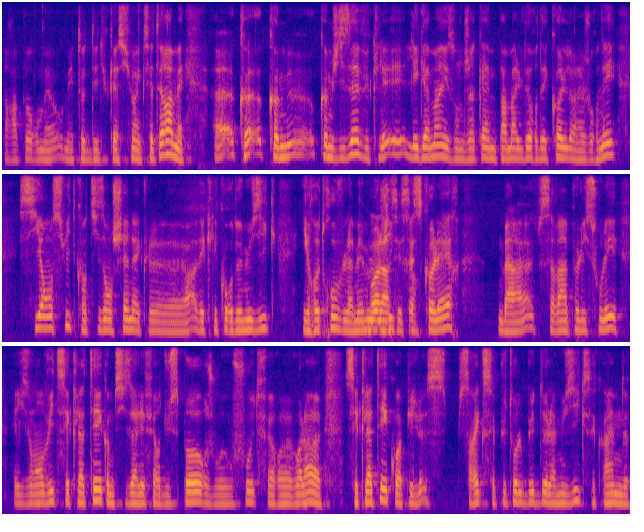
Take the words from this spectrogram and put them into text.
par rapport aux, méthodes d'éducation, etc. Mais euh, comme, comme je disais, vu que les, les, gamins, ils ont déjà quand même pas mal d'heures d'école dans la journée, si ensuite, quand ils enchaînent avec, le, avec les cours de musique, ils retrouvent la même logique scolaire, bah, ça va un peu les saouler et ils ont envie de s'éclater comme s'ils allaient faire du sport, jouer au foot, faire euh, voilà, s'éclater quoi. Puis c'est vrai que c'est plutôt le but de la musique, c'est quand même de,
